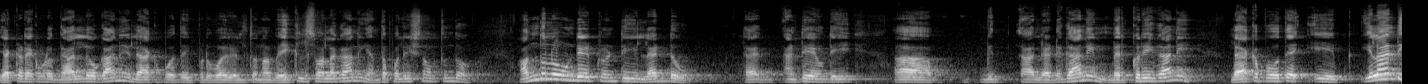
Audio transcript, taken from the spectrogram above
ఎక్కడెక్కడ గాలిలో కానీ లేకపోతే ఇప్పుడు వెళ్తున్న వెహికల్స్ వల్ల కానీ ఎంత పొల్యూషన్ అవుతుందో. అందులో ఉండేటువంటి లెడ్ అంటే ఏమిటి? ఆ, లెడ్ కానీ మెర్కురీ కానీ లేకపోతే ఈ ఇలాంటి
